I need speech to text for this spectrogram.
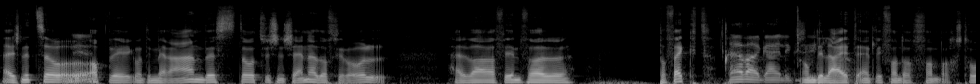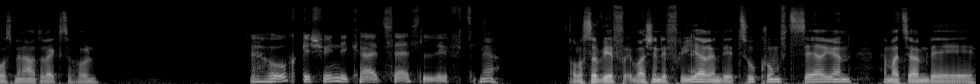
er ist nicht so Ja. abwegig. Und im Iran, das da zwischen Schennert auf Tirol, hell war auf jeden Fall perfekt, Ja, war Geschichte. um die Leute endlich von der, von der Straße mit dem Auto wegzuholen. Ein Hochgeschwindigkeits-Sessellift. Ja. Oder so wie, wahrscheinlich früher in die Zukunftsserien, haben wir jetzt ja eben die,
